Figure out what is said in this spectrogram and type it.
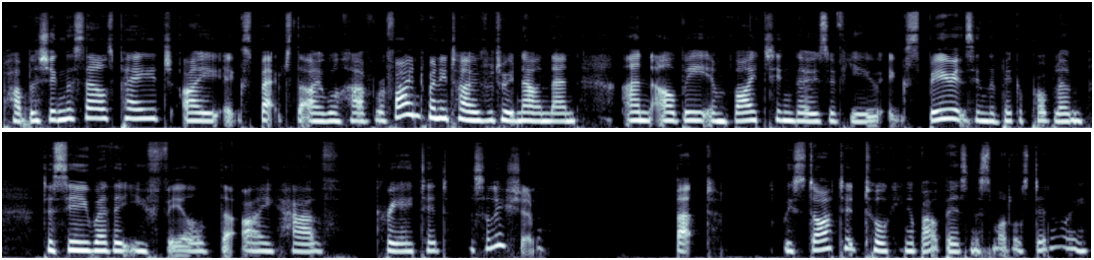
publishing the sales page. I expect that I will have refined many times between now and then, and I'll be inviting those of you experiencing the bigger problem to see whether you feel that I have created the solution. But we started talking about business models, didn't we?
